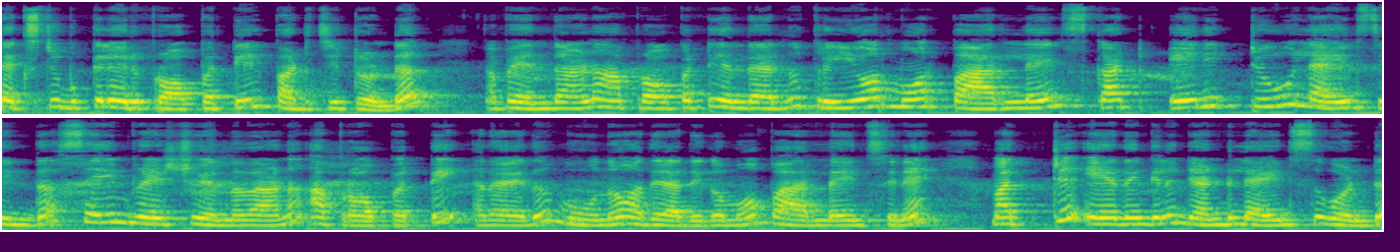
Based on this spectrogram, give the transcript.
ടെക്സ്റ്റ് ബുക്കിലെ ഒരു പ്രോപ്പർട്ടിയിൽ പഠിച്ചിട്ടുണ്ട്. അപ്പൊ എന്താണ്? ആ പ്രോപ്പർട്ടി എന്തായിരുന്നു? Three or more parallel lines cut any two lines in the same ratio എന്നതാണ് ആ പ്രോപ്പർട്ടി അതായത് മൂന്നോ അതിലധികമോ പാരലൈൻസിനെ മറ്റ് ഏതെങ്കിലും രണ്ട് ലൈൻസ് കൊണ്ട്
